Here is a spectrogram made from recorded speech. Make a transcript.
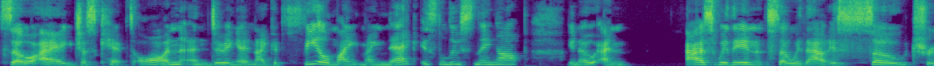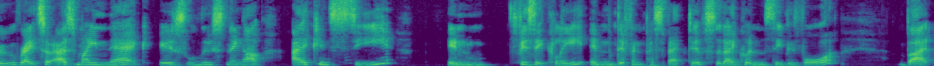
So I just kept on and doing it, and I could feel my my neck is loosening up, you know, and as within, so without is so true, right? So as my neck is loosening up, I can see in physically in different perspectives that I couldn't see before. But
